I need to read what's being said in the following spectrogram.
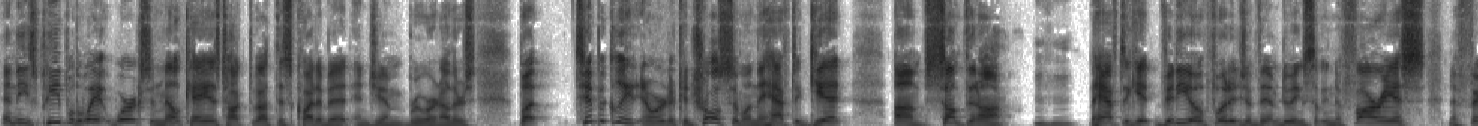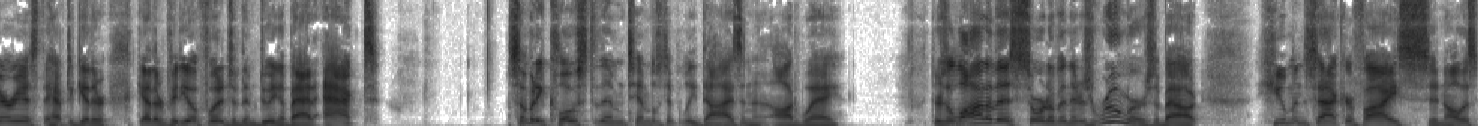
And these people, the way it works, and Mel K has talked about this quite a bit, and Jim Breuer and others, but typically in order to control someone, they have to get um, something on them. Mm-hmm. They have to get video footage of them doing something nefarious, nefarious. They have to gather gather video footage of them doing a bad act. Somebody close to them typically dies in an odd way. There's a mm-hmm. lot of this sort of, and there's rumors about human sacrifice and all this.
